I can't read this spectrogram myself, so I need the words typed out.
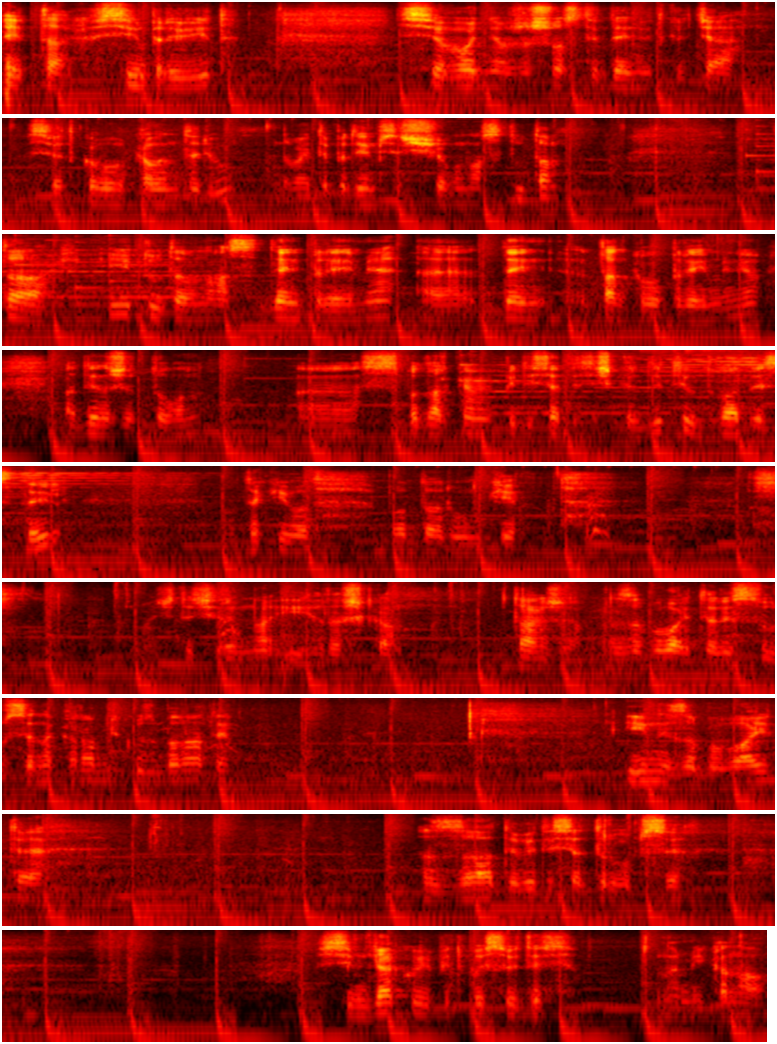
І так, всім привіт! Сьогодні вже шостий день відкриття святкового календарю. Давайте подивимося, що у нас тут. Так, і тут у нас день премії, е, день танкового премію, один жетон е, з подарками 50 тисяч кредитів, 2D стиль. Такі от подарунки. Бачите, чарівна іграшка. Також не забувайте ресурси на корабліку збирати. І не забувайте задивитися дропси. Всім дякую, підписуйтесь на мій канал.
